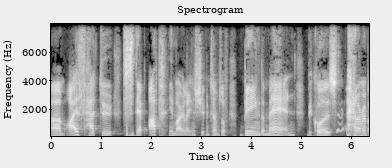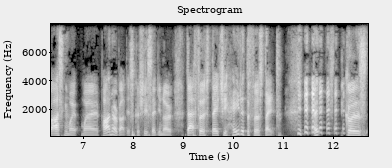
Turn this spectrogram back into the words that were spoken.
um, I've had to step up in my relationship in terms of being the man because and I remember asking my, my partner about this because she said, you know, that first date, she hated the first date right? because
